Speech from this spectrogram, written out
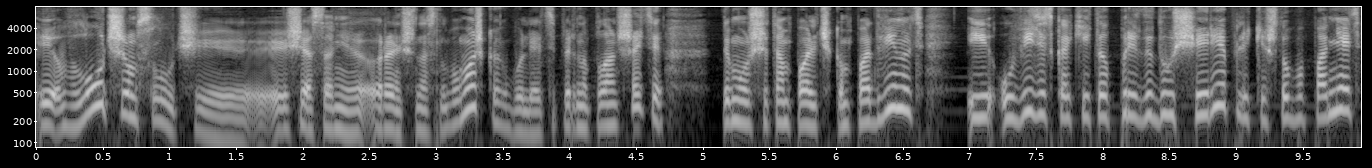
И в лучшем случае, сейчас они раньше у нас на бумажках были, а теперь на планшете, ты можешь и там пальчиком подвинуть и увидеть какие-то предыдущие реплики, чтобы понять,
